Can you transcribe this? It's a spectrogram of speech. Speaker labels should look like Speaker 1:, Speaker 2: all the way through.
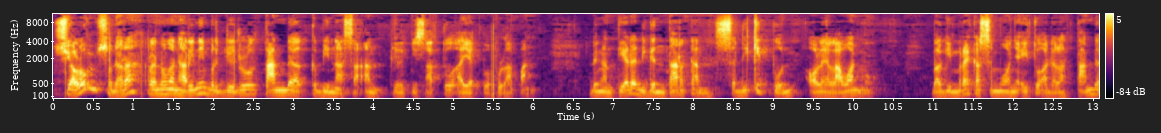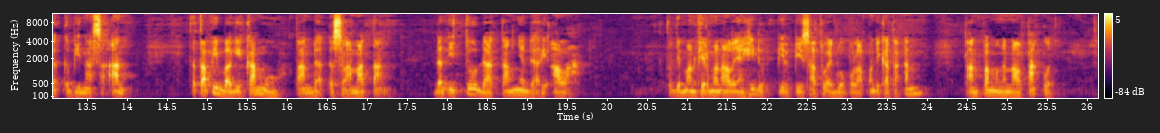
Speaker 1: Shalom saudara, renungan hari ini berjudul Tanda Kebinasaan, Filipi 1 ayat 28. Dengan tiada digentarkan sedikit pun oleh lawanmu. Bagi mereka semuanya itu adalah tanda kebinasaan. Tetapi bagi kamu tanda keselamatan. Dan itu datangnya dari Allah. Terjemahan firman Allah yang hidup, Filipi 1 ayat 28 dikatakan, tanpa mengenal takut,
